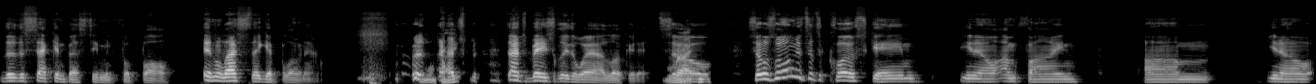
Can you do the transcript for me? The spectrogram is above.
they're the second best team in football, unless they get blown out. that's that's basically the way I look at it. So Right. so as long as it's a close game, you know, I'm fine. Um, you know,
